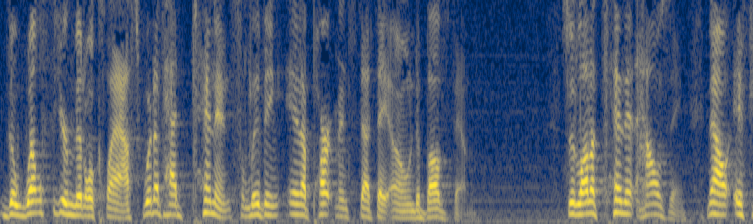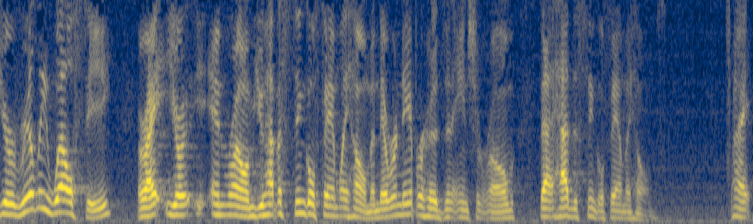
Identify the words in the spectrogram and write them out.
the wealthier middle class would have had tenants living in apartments that they owned above them. So a lot of tenant housing. Now, if you're really wealthy, All right, you're in Rome, you have a single family home, and there were neighborhoods in ancient Rome that had the single family homes. All right,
